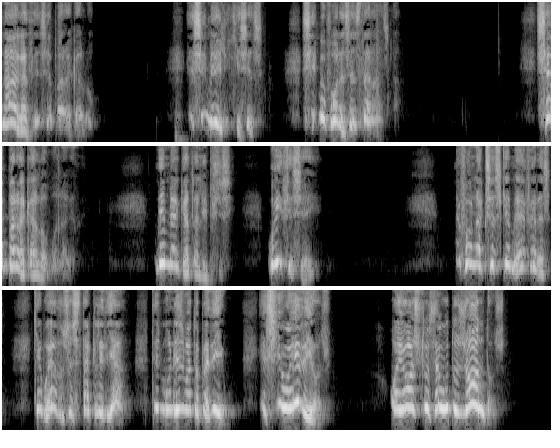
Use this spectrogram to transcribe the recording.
Πανάγαθε σε παρακαλώ. Εσύ με ηλικίσες. Εσύ με φόρεσες στα ράσα. Σε παρακαλώ Πανάγαθε. μη με εγκαταλείψεις. Βοήθησε. Με φωνάξες και με έφερες και μου έδωσες τα κλειδιά της μονής παιδίου. Εσύ ο ίδιος. Ο Υιός του Θεού του ζώντος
